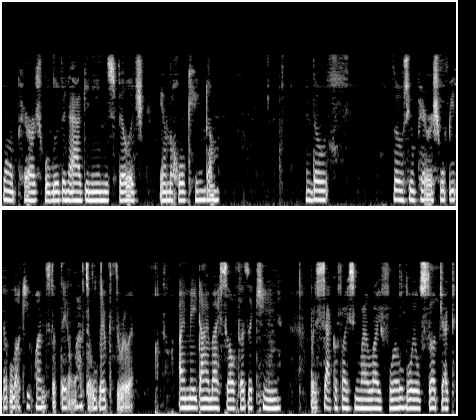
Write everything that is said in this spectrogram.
won't perish will live in agony in this village and the whole kingdom. And those those who perish will be the lucky ones that they don't have to live through it. I may die myself as a king, but sacrificing my life for a loyal subject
